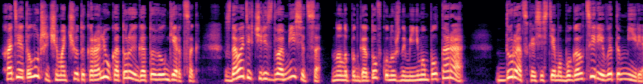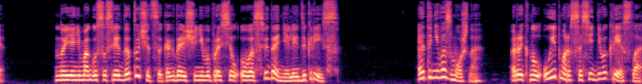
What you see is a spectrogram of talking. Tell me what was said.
Хотя это лучше, чем отчеты королю, которые готовил герцог. Сдавать их через два месяца, но на подготовку нужно минимум полтора. Дурацкая система бухгалтерии в этом мире. Но я не могу сосредоточиться, когда еще не выпросил у вас свидание, леди Крис. Это невозможно, рыкнул Уитмар с соседнего кресла.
